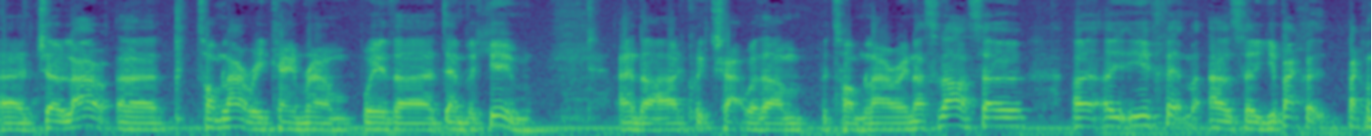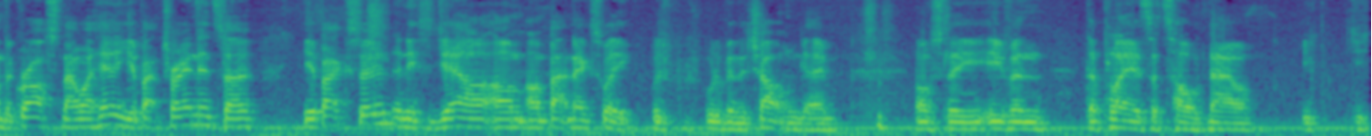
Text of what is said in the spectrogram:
uh, Joe Low- uh, Tom Lowery came round with uh, Denver Hume, and I had a quick chat with um with Tom Lowery, and I said, "Ah, so uh, you fit? Oh, so you're back back on the grass now? I hear you're back training. So you're back soon?" And he said, "Yeah, I'm, I'm back next week," which would have been the Charlton game. Obviously, even the players are told now you you,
